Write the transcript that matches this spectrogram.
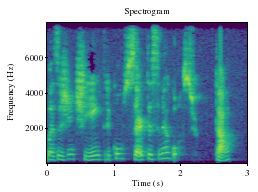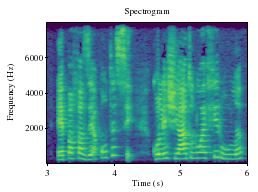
mas a gente entra e conserta esse negócio, tá? É para fazer acontecer. Colegiado não é firula,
